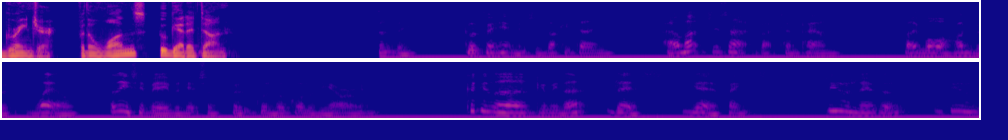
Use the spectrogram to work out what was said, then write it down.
Grainger, for the ones who get it done. Absolutely. Good for him. It's his lucky day. How much is that? About ten pounds. Like more a hundred. Well, At least he'd be able to get some food, good quality heroin. Could you uh, give me that? This? Yeah, thanks. Do you live? Uh, do you?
